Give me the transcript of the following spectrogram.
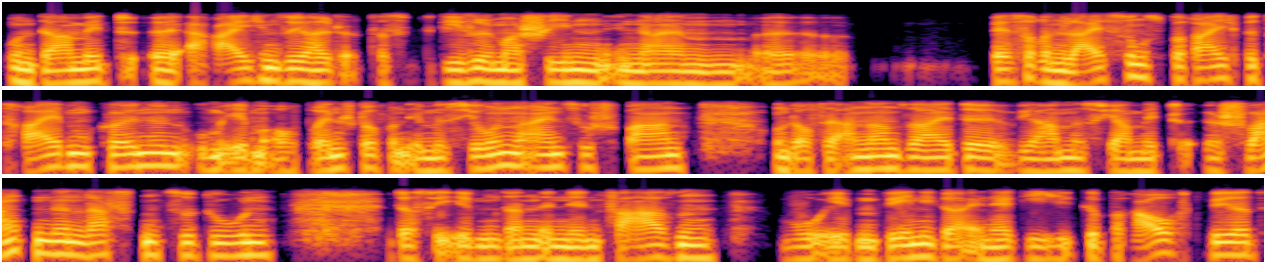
Und damit erreichen sie halt, dass Dieselmaschinen in einem besseren Leistungsbereich betreiben können, um eben auch Brennstoff und Emissionen einzusparen. Und auf der anderen Seite, wir haben es ja mit schwankenden Lasten zu tun, dass sie eben dann in den Phasen, wo eben weniger Energie gebraucht wird,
